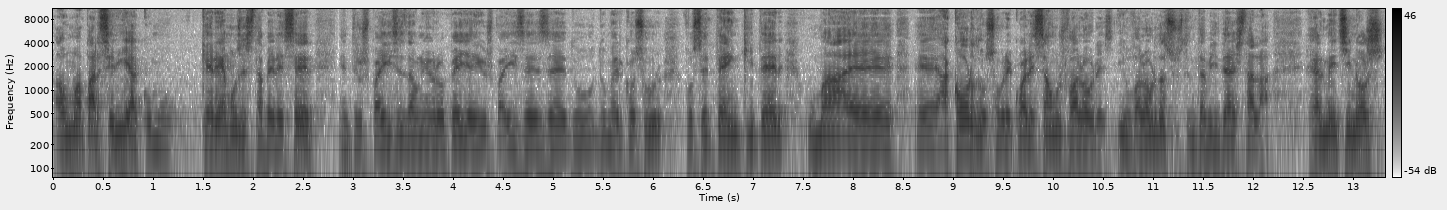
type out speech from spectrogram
a uma parceria como queremos estabelecer entre os países da União Europeia e os países eh, do, do, Mercosul, você tem que ter um eh, eh, acordo sobre quais são os valores e o valor da sustentabilidade está lá. Realmente nós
